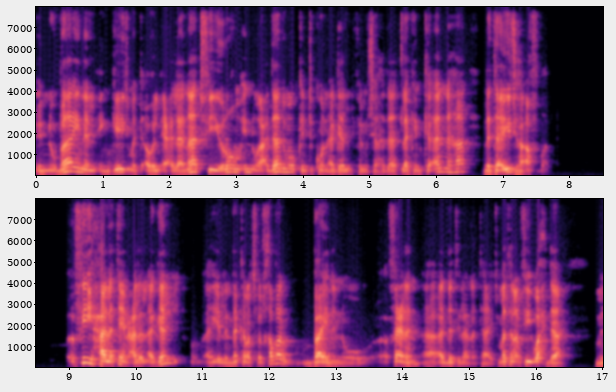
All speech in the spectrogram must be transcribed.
إنه باين ال engagement أو الإعلانات فيه رغم إنه أعداده ممكن تكون أقل في المشاهدات لكن كأنها نتائجها أفضل. في حالتين على الأقل هي اللي انذكرت في الخبر باين إنه فعلا أدت إلى نتائج. مثلا في واحدة من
